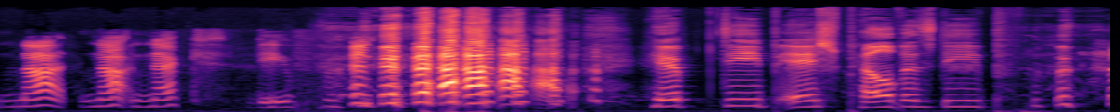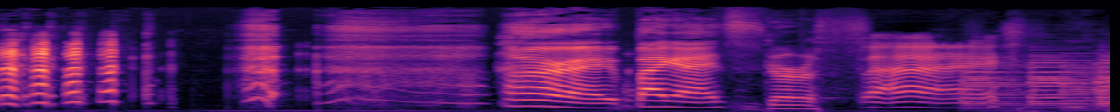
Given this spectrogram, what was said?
not not neck deep. Hip deep ish, pelvis deep. All right. Bye, guys. Girth. Bye.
